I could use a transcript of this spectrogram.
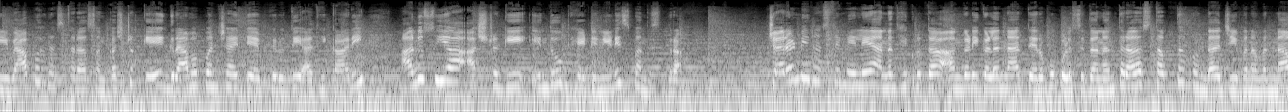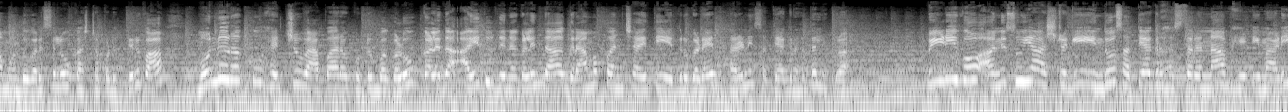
ಈ ವ್ಯಾಪಾರಸ್ಥರ ಸಂಕಷ್ಟಕ್ಕೆ ಗ್ರಾಮ ಪಂಚಾಯಿತಿ ಅಭಿವೃದ್ಧಿ ಅಧಿಕಾರಿ ಅನುಸಿಯಾ ಅಷ್ಟಗಿ ಇಂದು ಭೇಟಿ ನೀಡಿ ಸ್ಪಂದಿಸಿದರು. ಚರಂಡಿ ರಸ್ತೆ ಮೇಲೆ ಅನಧಿಕೃತ ಅಂಗಡಿಗಳನ್ನು ತೆರವುಗೊಳಿಸಿದ ನಂತರ ಸ್ತಬ್ಧಗೊಂಡ ಜೀವನವನ್ನ ಮುಂದುವರೆಸಲು ಕಷ್ಟಪಡುತ್ತಿರುವ ಮುನ್ನೂರಕ್ಕೂ ಹೆಚ್ಚು ವ್ಯಾಪಾರ ಕುಟುಂಬಗಳು ಕಳೆದ ಐದು ದಿನಗಳಿಂದ ಗ್ರಾಮ ಪಂಚಾಯಿತಿ ಎದುರುಗಡೆ ಧರಣಿ ಸತ್ಯಾಗ್ರಹದಲ್ಲಿದ್ದರು ಪಿಡಿಒ ಅನಸೂಯ ಅಷ್ಟಗಿ ಇಂದು ಸತ್ಯಾಗ್ರಹಸ್ಥರನ್ನ ಭೇಟಿ ಮಾಡಿ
